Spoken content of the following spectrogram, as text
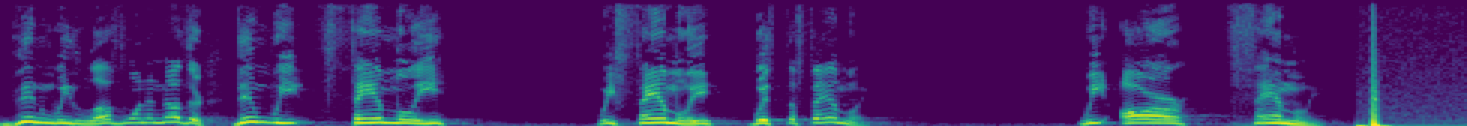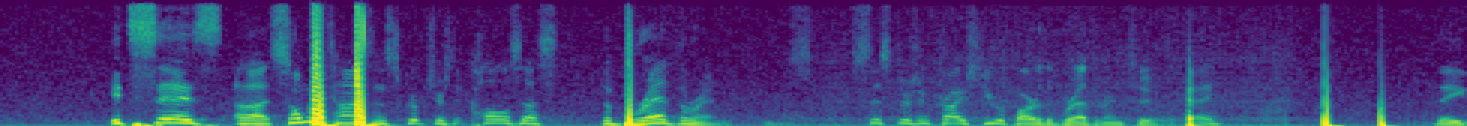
then we love one another. Then we family We family with the family. We are family. It says uh, so many times in the scriptures it calls us the brethren. Sisters in Christ, you were part of the brethren too, okay? They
